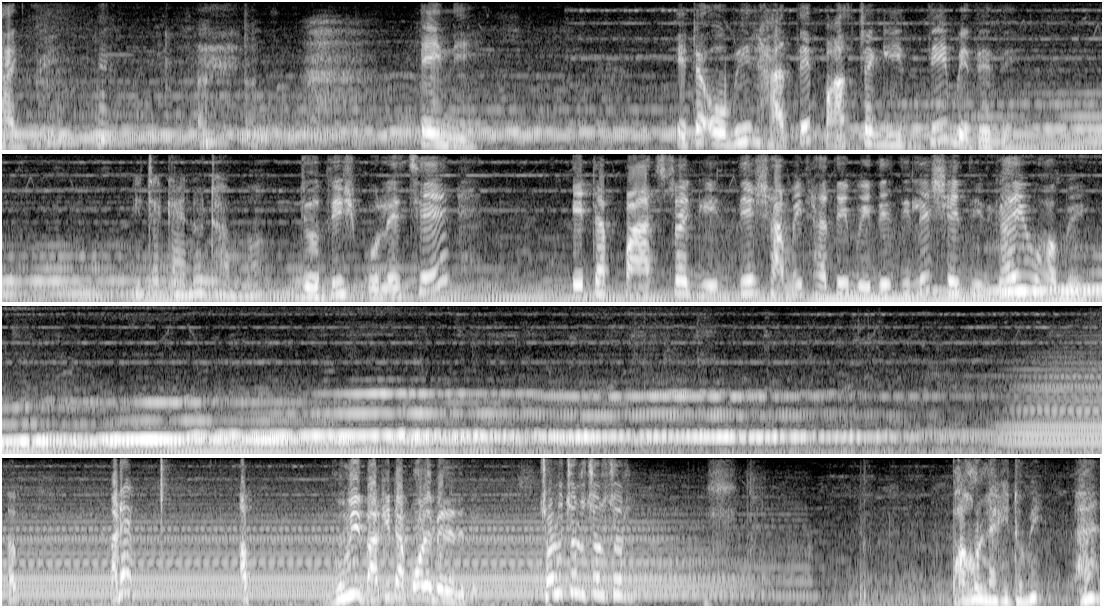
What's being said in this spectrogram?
থাকবে। এই নে, এটা অভির হাতে পাঁচটা গিট দিয়ে বেঁধে দে। এটা কেন ঠাম্মা? জ্যোতিষ বলেছে, এটা পাঁচটা গিট দিয়ে স্বামীর হাতে বেঁধে দিলে সে দীর্ঘায়ু হবে। আরে ভূমি বাকিটা পরে বেঁধে দেবে। চলো চলো চলো চলো। পাগল নাকি তুমি? হ্যাঁ?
